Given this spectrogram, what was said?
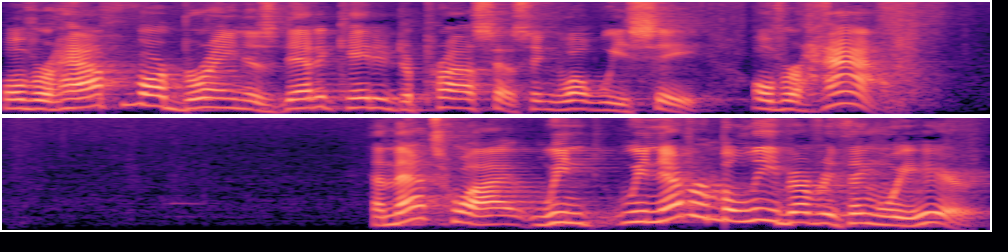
Over half of our brain is dedicated to processing what we see. Over half. And that's why we, we never believe everything we hear.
